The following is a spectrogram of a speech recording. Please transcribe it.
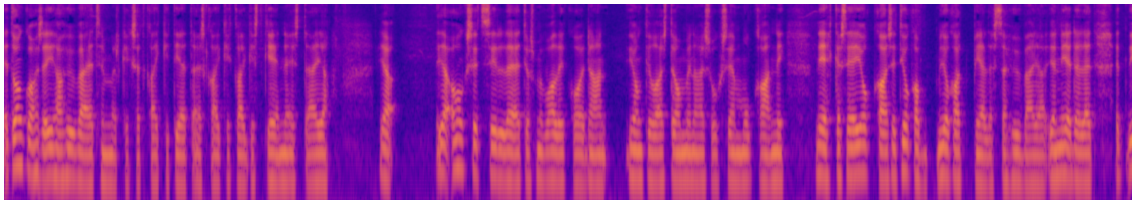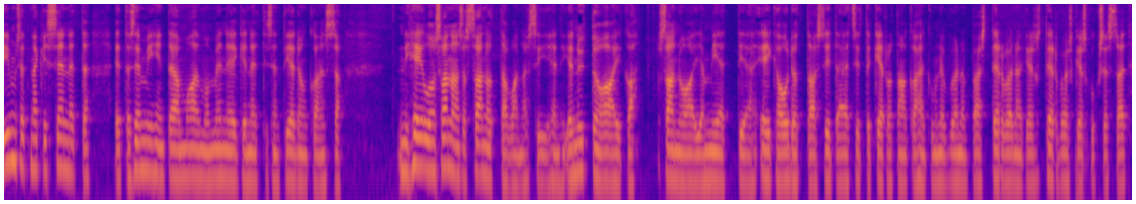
että onkohan se ihan hyvä esimerkiksi, että kaikki tietäisi kaikki kaikista geeneistä ja, ja ja onko sitten silleen, että jos me valikoidaan jonkinlaisten ominaisuuksien mukaan, niin, niin ehkä se ei olekaan sit joka, joka mielessä hyvä ja, ja niin edelleen. Et, et ihmiset näkisivät sen, että, että se mihin tämä maailma menee geneettisen tiedon kanssa, niin heillä on sanansa sanottavana siihen ja nyt on aika sanoa ja miettiä, eikä odottaa sitä, että sitten kerrotaan 20 vuoden päästä terveyskeskuksessa, että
